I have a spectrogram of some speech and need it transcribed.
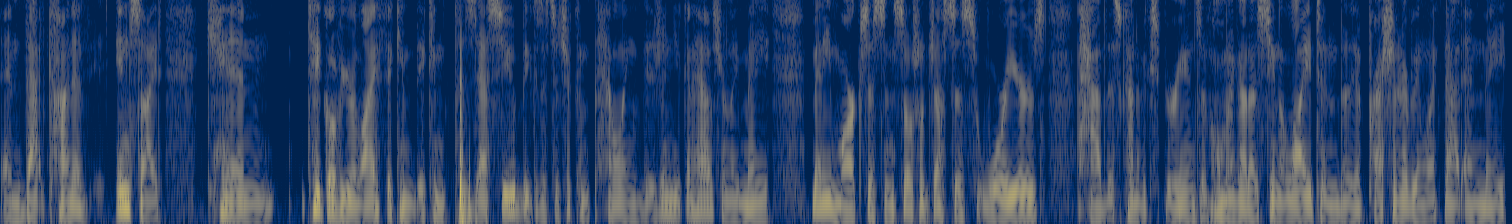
And that kind of insight can take over your life. It can it can possess you because it's such a compelling vision you can have. Certainly, many many Marxists and social justice warriors have this kind of experience of oh my God, I've seen the light and the oppression and everything like that, and they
